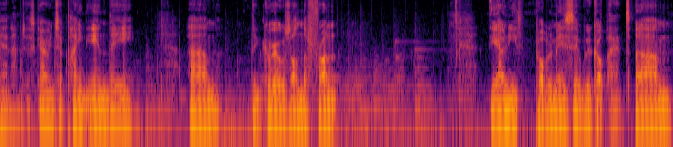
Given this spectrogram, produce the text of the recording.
and I'm just going to paint in the um, the grills on the front. The only problem is that we've got that um,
